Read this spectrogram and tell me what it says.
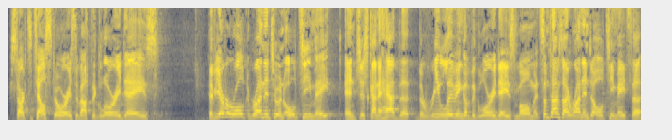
Start to tell stories about the glory days? Have you ever rolled, run into an old teammate and just kind of had the, the reliving of the glory days moment? Sometimes I run into old teammates uh,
